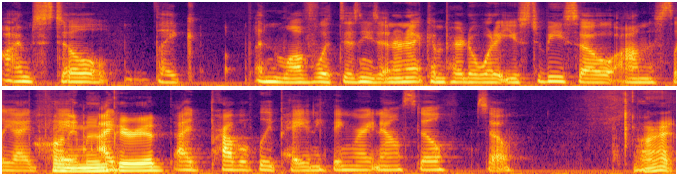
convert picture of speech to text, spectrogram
I'm still like in love with Disney's internet compared to what it used to be. So honestly, I'd pay, Honeymoon I'd, period? I'd probably pay anything right now still. So All right,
